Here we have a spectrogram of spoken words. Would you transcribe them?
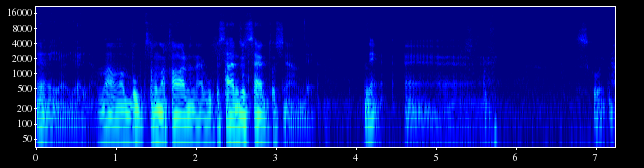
ん。いやいやいやいやまあまあ僕とそんな変わらない。僕30歳の年なんで。ねえー、すごいな。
